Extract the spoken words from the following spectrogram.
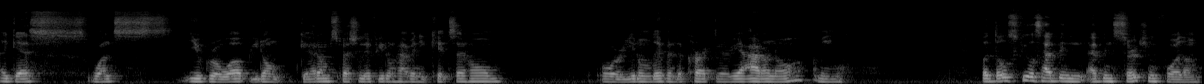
I guess once you grow up, you don't get them, especially if you don't have any kids at home, or you don't live in the correct area. I don't know. I mean but those feels I've been I've been searching for them.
